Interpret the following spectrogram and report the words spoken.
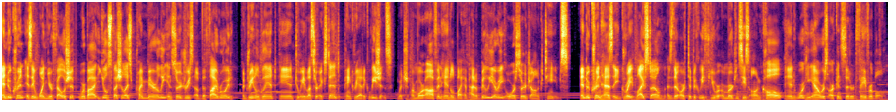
Endocrine is a one-year fellowship whereby you'll specialize primarily in surgeries of the thyroid, adrenal gland, and to a lesser extent, pancreatic lesions, which are more often handled by hepatobiliary or surg-onc teams. Endocrine has a great lifestyle, as there are typically fewer emergencies on call, and working hours are considered favorable.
